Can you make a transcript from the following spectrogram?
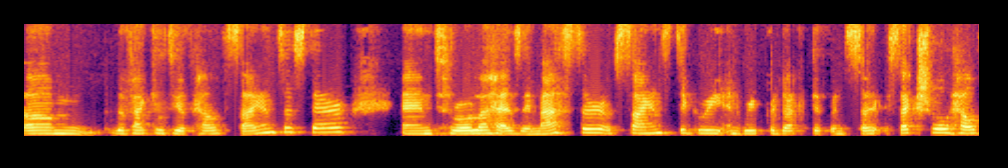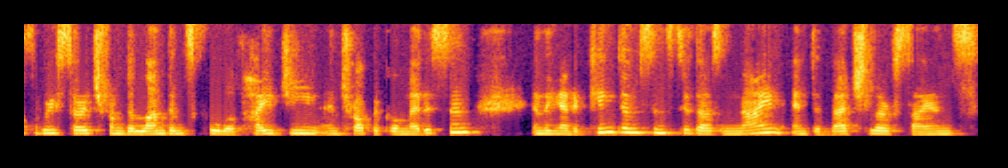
um, the Faculty of Health Sciences there. And Rola has a Master of Science degree in Reproductive and Se Sexual Health Research from the London School of Hygiene and Tropical Medicine in the United Kingdom since 2009 and a Bachelor of Science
